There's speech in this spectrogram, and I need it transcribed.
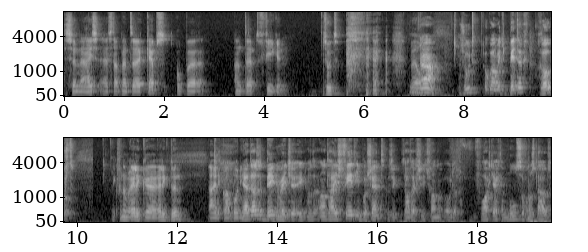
Het is een, hij, staat met eh, caps op eh Untapped Vegan. Zoet. Wel. Ja, zoet. Ook wel een beetje bitter. Roost. Ik vind hem redelijk, eh, redelijk dun, eigenlijk qua body. Ja, dat is het ding, weet je. Ik, want, want hij is 14%. Dus ik had echt zoiets van, oh, dat verwacht je echt een monster van een stout.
